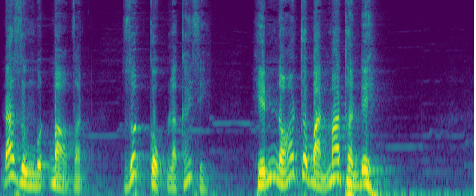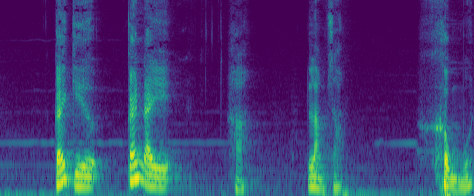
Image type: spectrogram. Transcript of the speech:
Đã dùng một bảo vật, Rốt cục là cái gì? Hiến nó cho bản ma thần đi. Cái kia, Cái này, Hả? Làm sao? Không muốn.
